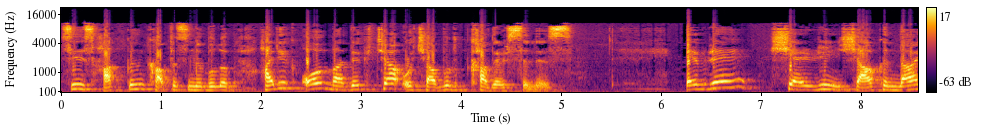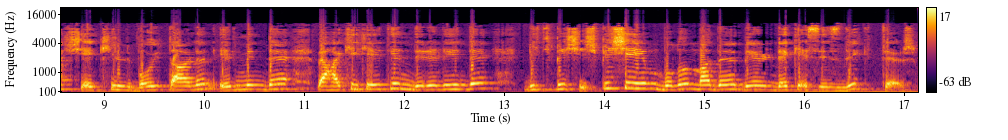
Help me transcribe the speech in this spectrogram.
Siz hakkın kapısını bulup halik olmadıkça o çamur kalırsınız. Evre şerrin şavkında şekil boyutlarının ilminde ve hakikatin diriliğinde bitmiş hiçbir şeyin bulunmadığı bir lekesizliktir.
